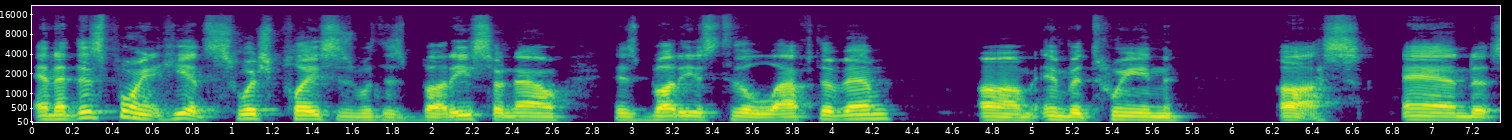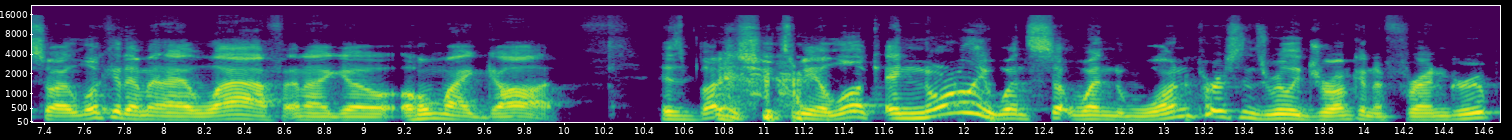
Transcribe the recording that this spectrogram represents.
And at this point, he had switched places with his buddy, so now his buddy is to the left of him, um, in between us. And so I look at him and I laugh and I go, "Oh my god!" His buddy shoots me a look, and normally when so, when one person's really drunk in a friend group,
